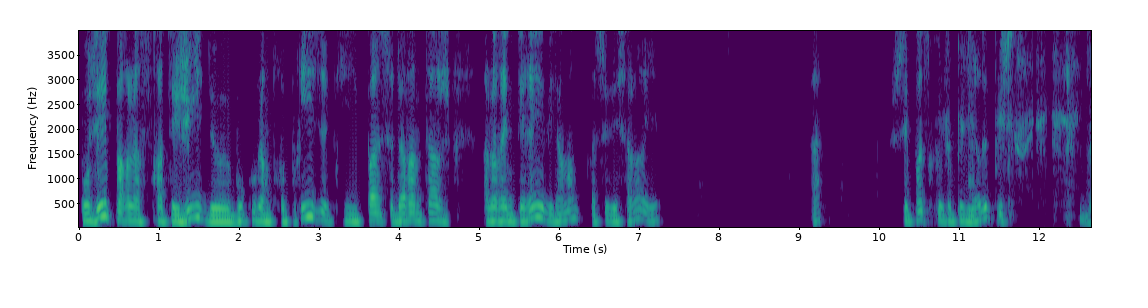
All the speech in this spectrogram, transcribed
posées par la stratégie de beaucoup d'entreprises qui pensent davantage à leur intérêt, évidemment, à ceux des salariés. Je ne sais pas ce que je peux dire de plus. Bah,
